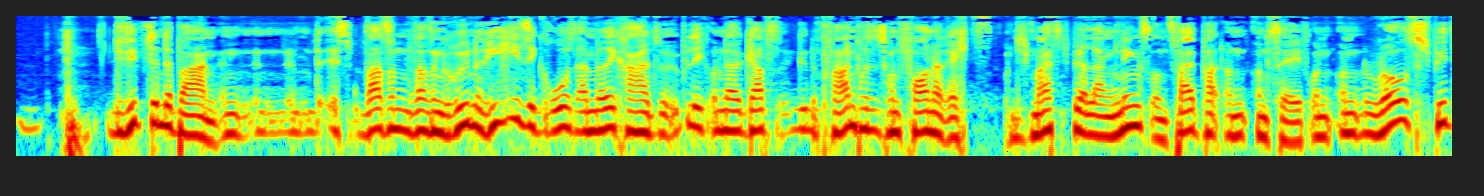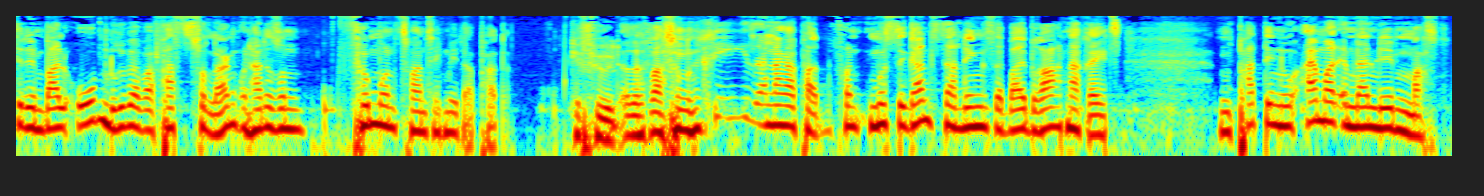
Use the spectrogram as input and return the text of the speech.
die 17. Bahn. Es war so ein, war so ein grün, riesig groß, Amerika halt so üblich und da gab es eine Fahnenposition vorne rechts und die meisten Spieler lagen links und zwei Putt und, und Safe. Und, und Rose spielte den Ball oben drüber, war fast zu lang und hatte so einen 25 Meter Putt gefühlt. Also es war so ein riesen langer Putt. Von, musste ganz nach links, der Ball brach nach rechts. Ein Putt, den du einmal in deinem Leben machst.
